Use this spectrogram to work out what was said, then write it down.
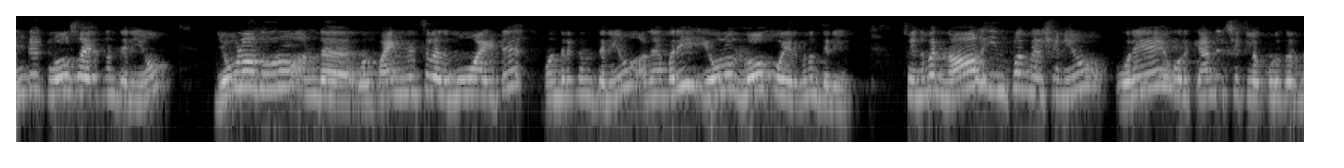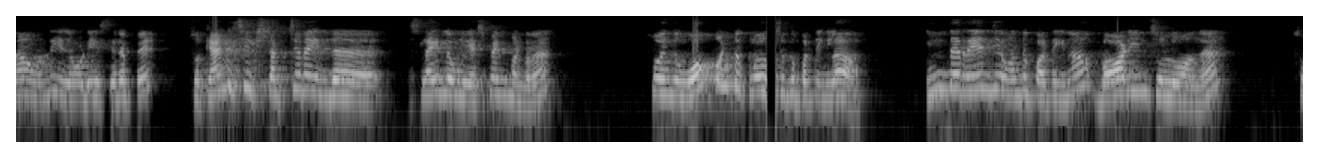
எங்கே க்ளோஸ் ஆயிருக்குன்னு தெரியும் எவ்வளோ தூரம் அந்த ஒரு ஃபைவ் மினிட்ஸில் அது மூவ் ஆகிட்டு வந்திருக்குன்னு தெரியும். அதே மாதிரி எவ்வளோ லோ போயிருக்குன்னு தெரியும். ஸோ இந்த மாதிரி நாலு இன்ஃபர்மேஷனையும் ஒரே ஒரு கேண்டில் ஸ்டிக்ல கொடுக்குறது தான் வந்து இதனுடைய சிறப்பு. ஸோ கேண்டில் ஸ்டிக் ஸ்ட்ரக்சரை இந்த ஸ்லைடில் உங்களுக்கு எக்ஸ்பிளைன் பண்ணுறேன் ஸோ இந்த ஓப்பன் டு க்ளோஸ் இருக்கு பார்த்தீங்களா? இந்த ரேஞ்சை வந்து பார்த்தீங்கன்னா பாடின்னு சொல்லுவாங்க. ஸோ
